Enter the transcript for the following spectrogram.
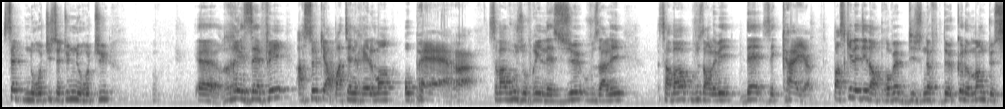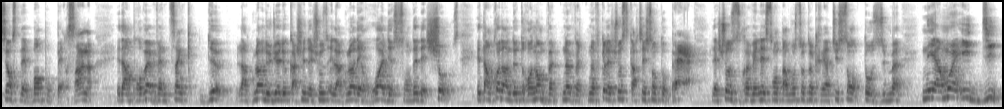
Cette nourriture, c'est une nourriture euh, réservée à ceux qui appartiennent réellement au Père. Ça va vous ouvrir les yeux, vous allez ça va vous enlever des écailles. Parce qu'il est dit dans Proverbe 19, 2 que le manque de science n'est bon pour personne. Et dans Proverbe 25, 2, la gloire de Dieu est de cacher des choses et la gloire des rois est de sonder des choses. Et encore dans Deutéronome 29, 29, que les choses cachées sont au Père, les choses révélées sont à vous, aux créatures, sont aux humains. Néanmoins, il dit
